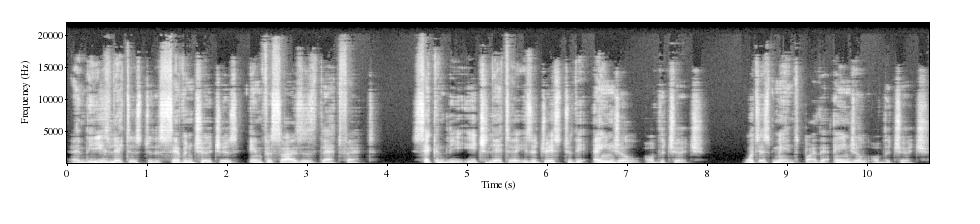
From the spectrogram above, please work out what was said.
and these letters to the seven churches emphasizes that fact. Secondly, each letter is addressed to the angel of the church. What is meant by the angel of the church?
